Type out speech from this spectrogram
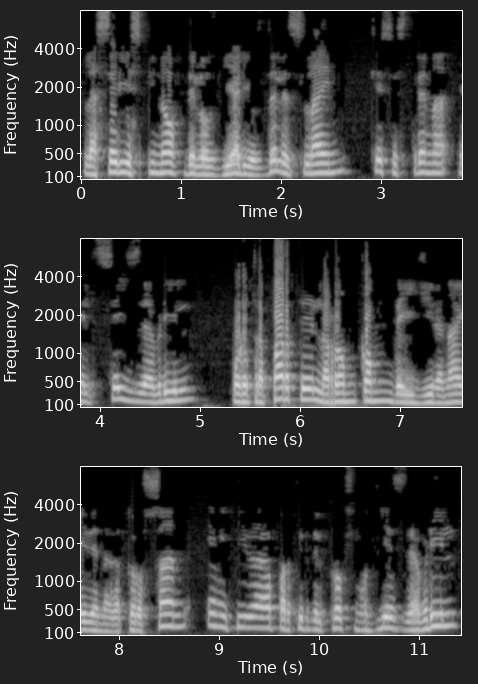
La serie spin-off de los diarios del slime que se estrena el 6 de abril. Por otra parte, la rom-com de Ijiranai de Nagatoro-san, emitida a partir del próximo 10 de abril.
